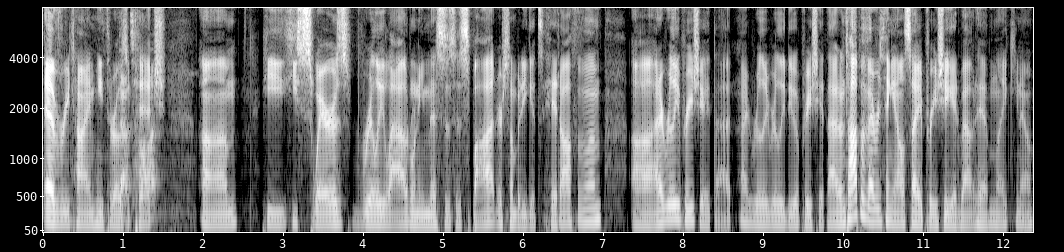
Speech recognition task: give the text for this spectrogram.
every time he throws That's a pitch. Um, he he swears really loud when he misses his spot or somebody gets hit off of him. Uh, I really appreciate that. I really really do appreciate that. On top of everything else, I appreciate about him, like you know,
